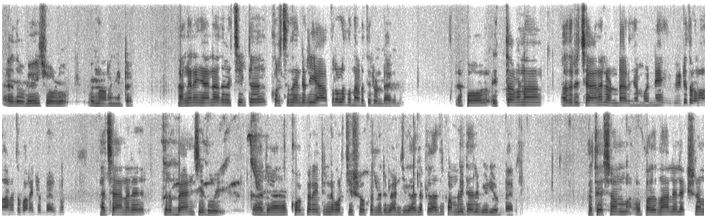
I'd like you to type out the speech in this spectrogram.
അത് ഉപയോഗിച്ചോളൂ എന്ന് പറഞ്ഞിട്ട്. അങ്ങനെ ഞാൻ അത് വെച്ചിട്ട് കുറച്ച് എന്റെ ഒരു യാത്രകളൊക്കെ നടത്തിയിട്ടുണ്ടായിരുന്നു. അപ്പോൾ ഇത്തവണ അതൊരു ചാനൽ ഉണ്ടായിരുന്നു. ഞാൻ മുന്നേ വീഡിയോ തുടങ്ങുന്ന സമയത്ത് പറഞ്ഞിട്ടുണ്ടായിരുന്നു. ആ ചാനൽ ഒരു ബാൻ ചെയ്തു പോയി. കോപ്പിറൈറ്റിന്റെ കുറച്ച് ഇഷ്യൂ ഒക്കെ വന്നിട്ട് ബാൻ ചെയ്തു. അതിലൊക്കെ അത് കംപ്ലീറ്റ് അതിൽ വീഡിയോ ഉണ്ടായിരുന്നു. അത്യാവശ്യം പതിനാല് ലക്ഷം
